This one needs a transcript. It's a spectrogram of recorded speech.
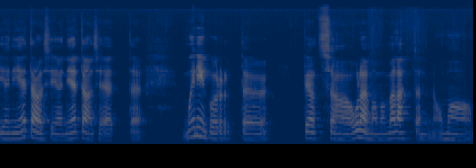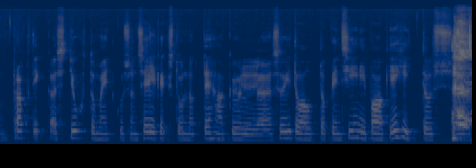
ja nii edasi ja nii edasi, et mõnikord äh, pead sa olema, ma mäletan oma praktikast juhtumeid, kus on selgeks tulnud teha küll sõiduauto bensiinipaagi ehitus äh,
